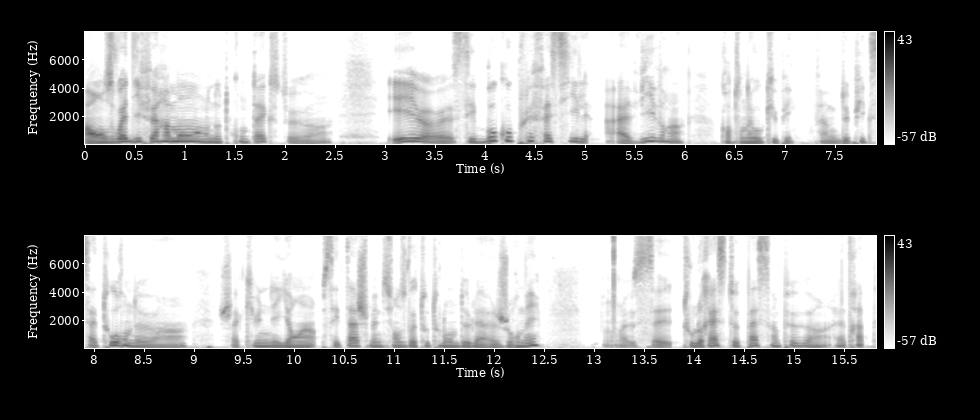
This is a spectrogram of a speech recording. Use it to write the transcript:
Alors, on se voit différemment, un autre contexte. Et euh, c'est beaucoup plus facile à vivre quand on est occupé. Enfin, depuis que ça tourne, euh, chacune ayant ses tâches, même si on se voit tout au long de la journée, euh, tout le reste passe un peu à la trappe.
